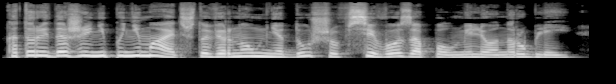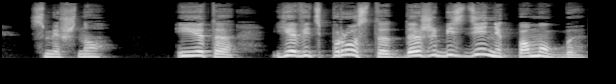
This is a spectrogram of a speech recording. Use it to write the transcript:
который даже не понимает, что вернул мне душу всего за полмиллиона рублей. Смешно. И это, я ведь просто, даже без денег помог бы.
